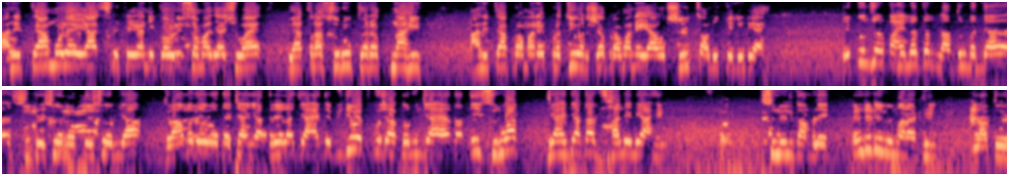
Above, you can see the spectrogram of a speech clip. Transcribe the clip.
आणि त्यामुळे या ठिकाणी गवळी समाजाशिवाय यात्रा सुरू करत नाहीत. आणि त्याप्रमाणे प्रतिवर्षाप्रमाणे यावर्षी चालू केलेली आहे. एकूण जर पाहिलं तर लातूरमधल्या सिद्धेश्वर रत्नेश्वर या ग्रामदैवताच्या यात्रेला जे आहे ते विधिवत पूजा करून जे आहे आता ती सुरुवात जी आहे ती आता झालेली आहे. सुनील कांबळे एनडीटीव्ही मराठी लातूर.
